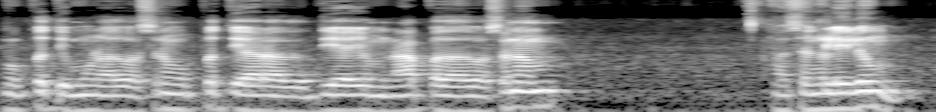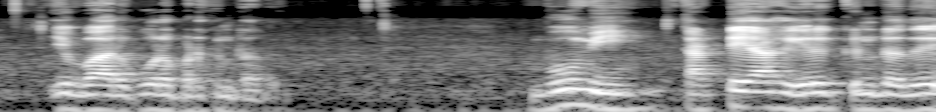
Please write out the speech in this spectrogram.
முப்பத்தி மூணாவது வசனம் முப்பத்தி ஆறாவது அத்தியாயம் நாற்பதாவது வசனம் வசங்களிலும் இவ்வாறு கூறப்படுகின்றது. பூமி தட்டையாக இருக்கின்றது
